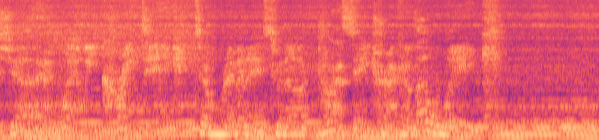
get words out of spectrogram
show where we crate dig to reminisce with our classic track of the week.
